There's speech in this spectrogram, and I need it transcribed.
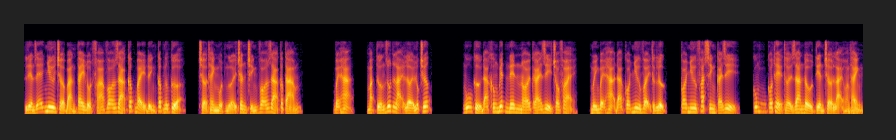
liền dễ như trở bàn tay đột phá võ giả cấp 7 đỉnh cấp ngưỡng cửa, trở thành một người chân chính võ giả cấp 8. Bệ hạ, mặt tướng rút lại lời lúc trước. Ngũ cử đã không biết nên nói cái gì cho phải, mình bệ hạ đã có như vậy thực lực, coi như phát sinh cái gì, cũng có thể thời gian đầu tiên trở lại hoàn thành,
